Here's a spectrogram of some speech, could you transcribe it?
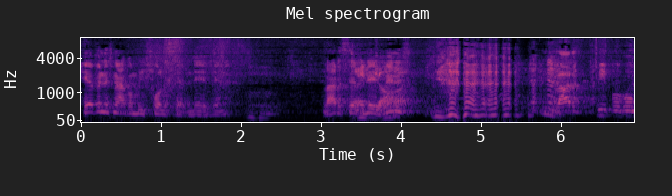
Heaven is not going to be full of Seventh day Adventists. Mm-hmm. A lot of Seventh day Adventists. a lot of people who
